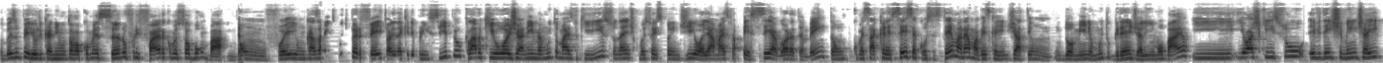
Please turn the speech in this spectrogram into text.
no mesmo período que a Animo tava começando, o Free Fire começou a bombar. Então, foi um casamento muito perfeito ali naquele princípio. Claro que hoje a Anime é muito mais do que isso, né? A gente começou a expandir, olhar mais para PC agora também. Então, começar a crescer esse ecossistema, né? Uma vez que a gente já tem um, um domínio muito grande ali em mobile. E, e eu acho que isso, evidentemente, aí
